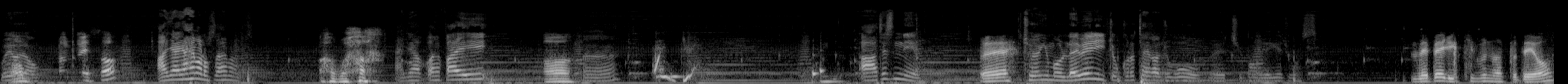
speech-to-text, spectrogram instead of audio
왜요, 어? 형? 딴거 있어? 아니, 아니, 할 말 없어, 할 말 없어. 아 뭐야? 아니야, 빠이, 빠이. 어. 응. 아, 테스님. 왜? 저 형이 뭐 레벨이 좀 그렇다 해가지고, 네, 지금 방금 얘기해 주고 왔어. 레벨이 기분 나쁘대요?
